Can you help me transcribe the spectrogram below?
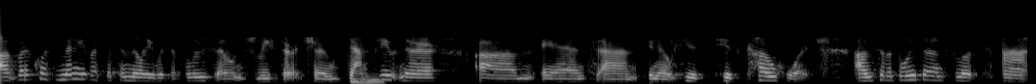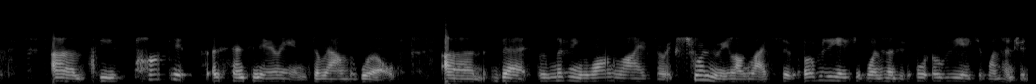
uh, but of course, many of us are familiar with the Blue Zones research and Dan mm-hmm. Buettner. Um, and um, you know his his cohort. Um, so the Blue Zones looked at um, these pockets of centenarians around the world um, that are living long lives or extraordinary long lives, so over the age of 100 or over the age of 110.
